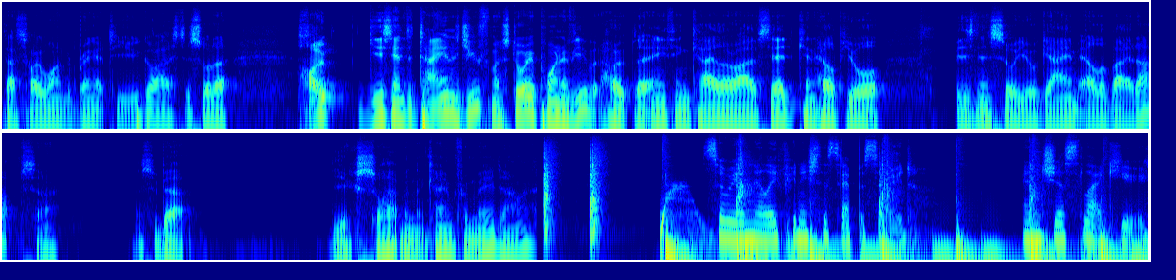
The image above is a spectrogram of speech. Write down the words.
that's why I wanted to bring it to you guys to sort of hope this entertains you from a story point of view, but hope that anything Kayla or I've said can help your business or your game elevate up. So that's about the excitement that came from me, darling. So we are nearly finished this episode. And just like you,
